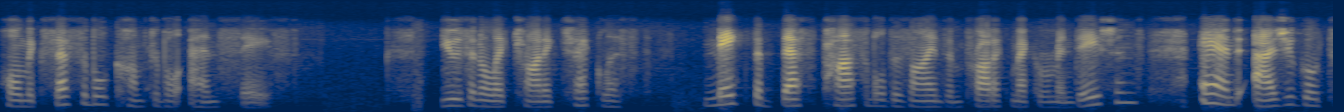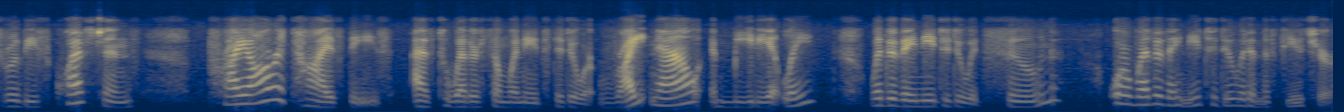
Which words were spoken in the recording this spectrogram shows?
home accessible, comfortable, and safe. Use an electronic checklist. Make the best possible designs and product recommendations. And as you go through these questions, prioritize these as to whether someone needs to do it right now, immediately, whether they need to do it soon, or whether they need to do it in the future,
